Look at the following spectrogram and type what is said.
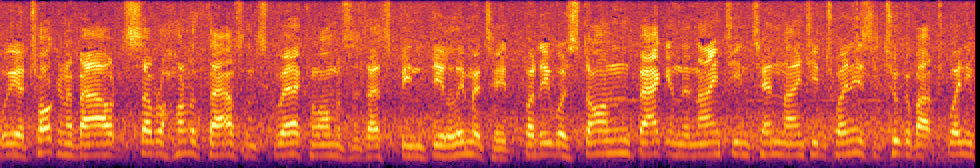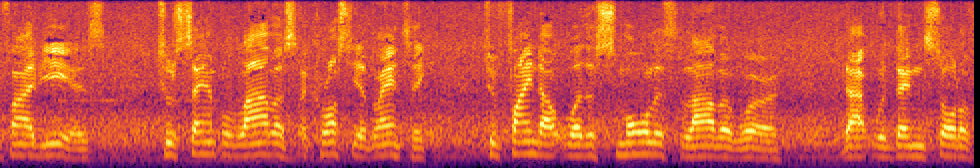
We are talking about several hundred thousand square kilometers that's been delimited, but it was done back in the 1910, 1920s. It took about 25 years to sample lavas across the Atlantic to find out where the smallest lava were that would then sort of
